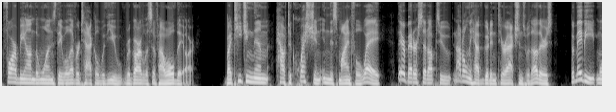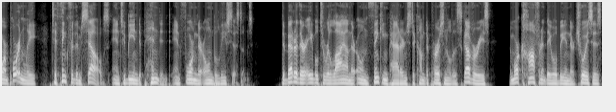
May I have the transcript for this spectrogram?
far beyond the ones they will ever tackle with you, regardless of how old they are. By teaching them how to question in this mindful way, they are better set up to not only have good interactions with others, but maybe more importantly, to think for themselves and to be independent and form their own belief systems. The better they're able to rely on their own thinking patterns to come to personal discoveries, the more confident they will be in their choices,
